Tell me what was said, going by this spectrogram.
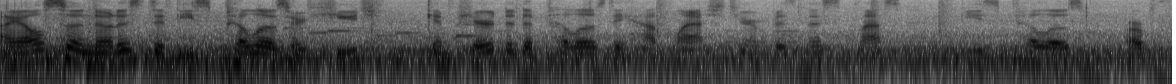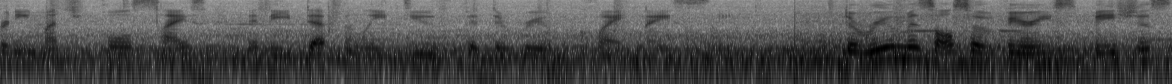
I also noticed that these pillows are huge compared to the pillows they had last year in business class. These pillows are pretty much full size and they definitely do fit the room quite nicely. The room is also very spacious.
